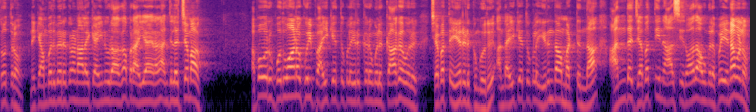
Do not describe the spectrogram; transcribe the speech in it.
சோத்திரம் இன்னைக்கு ஐம்பது பேர் இருக்கிறோம் நாளைக்கு ஐநூறு ஆகும் அப்புறம் ஐயாயிரம் ஆகும், அஞ்சு லட்சம் ஆகும். அப்போ ஒரு பொதுவான குறிப்பு ஐக்கியத்துக்குள்ள இருக்கிறவங்களுக்காக ஒரு ஜெபத்தை ஏறெடுக்கும் போது அந்த ஐக்கியத்துக்குள்ள இருந்தால் மட்டும்தான் அந்த ஜெபத்தின் ஆசீர்வாதம் அவங்கள போய் என்ன பண்ணும்?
